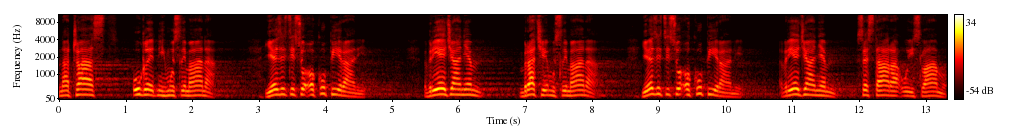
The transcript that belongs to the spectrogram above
na čast uglednih muslimana. Jezici su okupirani vrijeđanjem braće muslimana. Jezici su okupirani vrijeđanjem sestara u islamu.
